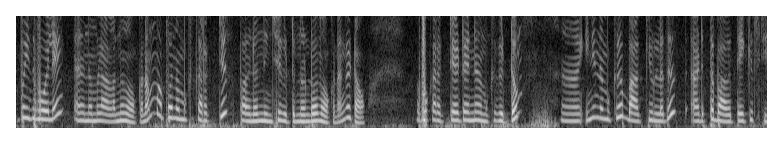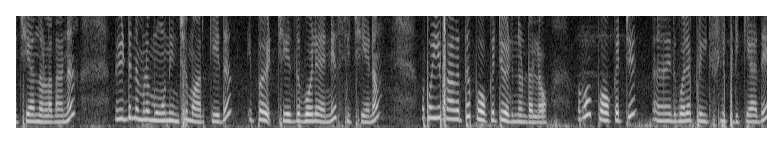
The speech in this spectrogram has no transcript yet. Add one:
അപ്പോൾ ഇതുപോലെ നമ്മൾ അളന്ന് നോക്കണം. അപ്പോൾ നമുക്ക് കറക്റ്റ് പതിനൊന്ന് ഇഞ്ച് കിട്ടുന്നുണ്ടോ നോക്കണം കേട്ടോ. അപ്പോൾ കറക്റ്റായിട്ട് തന്നെ നമുക്ക് കിട്ടും. ഇനി നമുക്ക് ബാക്കിയുള്ളത് അടുത്ത ഭാഗത്തേക്ക് സ്റ്റിച്ച് ചെയ്യാന്നുള്ളതാണ് വീണ്ടും നമ്മൾ മൂന്ന് ഇഞ്ച് മാർക്ക് ചെയ്ത് ഇപ്പോൾ ചെയ്തതുപോലെ തന്നെ സ്റ്റിച്ച് ചെയ്യണം. അപ്പോൾ ഈ ഭാഗത്ത് പോക്കറ്റ് വരുന്നുണ്ടല്ലോ. അപ്പോൾ പോക്കറ്റ് ഇതുപോലെ പ്ലീറ്റ്സിൽ പിടിക്കാതെ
